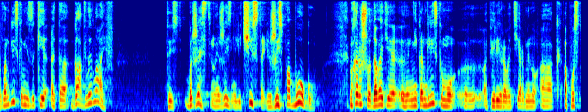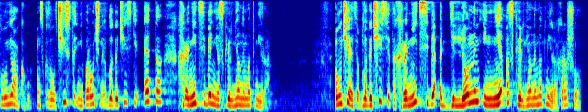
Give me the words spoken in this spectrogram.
в английском языке это godly life. То есть божественная жизнь или чистая, или жизнь по Богу. Ну хорошо, давайте э, не к английскому э, оперировать термину, а к апостолу Якову. Он сказал, чистое, непорочное благочестие – это хранить себя неоскверненным от мира. Получается, благочестие – это хранить себя отделенным и неоскверненным от мира. Хорошо.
